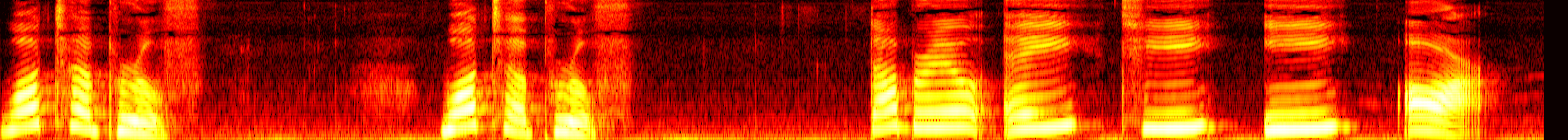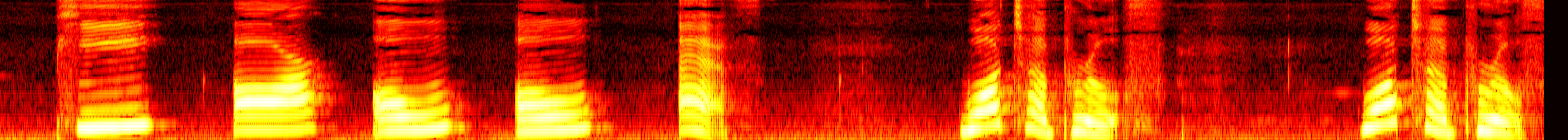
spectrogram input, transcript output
waterproof waterproof W A T E R P R O O F waterproof waterproof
